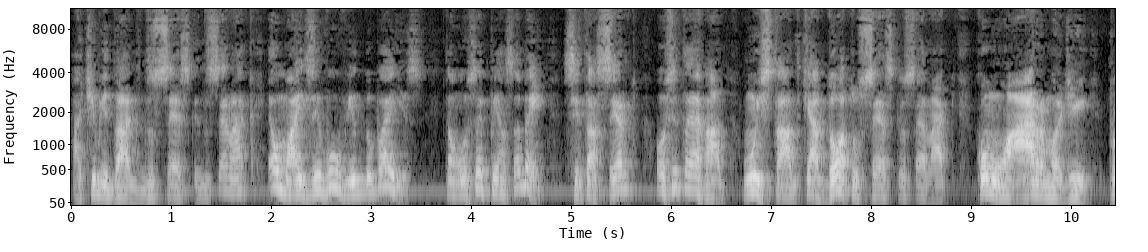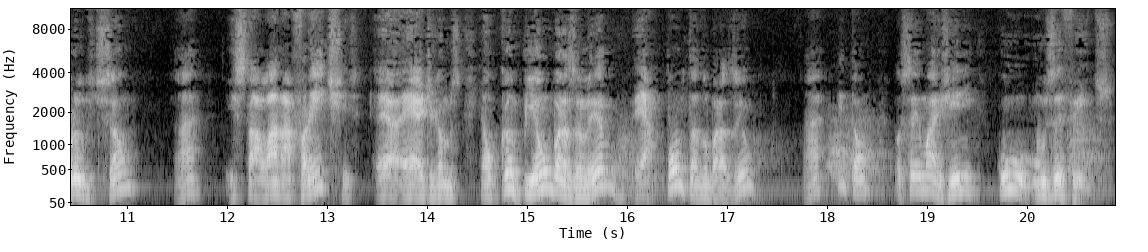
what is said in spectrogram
atividade do SESC e do SENAC, é o mais desenvolvido do país. Então você pensa bem, se está certo ou se está errado. Um estado que adota o SESC e o SENAC como uma arma de produção, né? está lá na frente, é, é, digamos, é o campeão brasileiro, é a ponta do Brasil. Né? Então, você imagine o, os efeitos.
